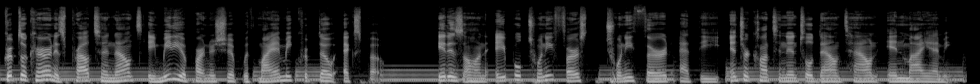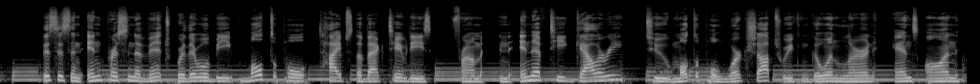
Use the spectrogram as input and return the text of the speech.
Cryptocurrent is proud to announce a media partnership with Miami Crypto Expo. It is on April 21st, 23rd at the Intercontinental Downtown in Miami. This is an in person event where there will be multiple types of activities from an NFT gallery to multiple workshops where you can go and learn hands on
